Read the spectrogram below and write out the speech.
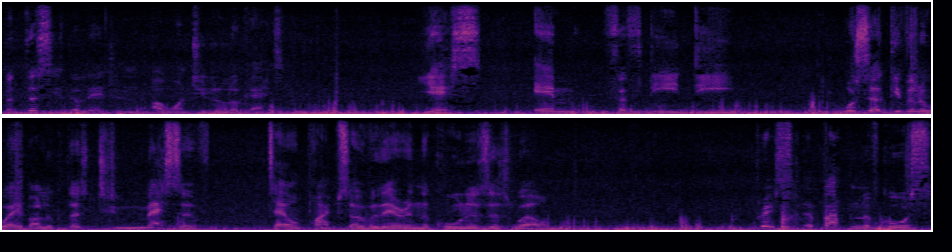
But this is the legend I want you to look at. Yes, M50D. Also given away by look at those two massive tailpipes over there in the corners as well. Press a button of course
